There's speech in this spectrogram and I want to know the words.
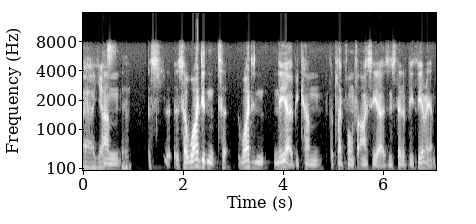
Uh, yes. Um, Mhm. So why didn't why didn't Neo become the platform for ICOs instead of Ethereum?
